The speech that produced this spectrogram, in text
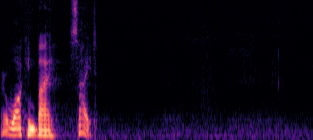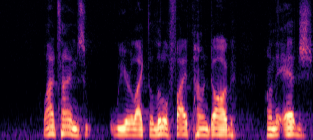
or walking by sight? A lot of times we are like the little five pound dog on the edge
